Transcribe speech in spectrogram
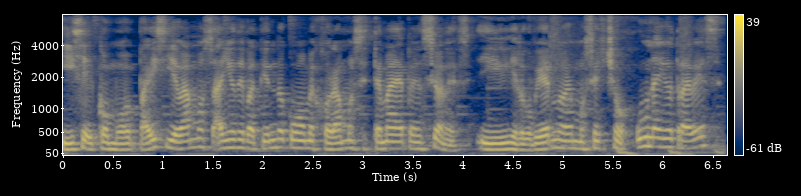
Y dice, como país llevamos años debatiendo cómo mejoramos el sistema de pensiones y el gobierno hemos hecho una y otra vez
